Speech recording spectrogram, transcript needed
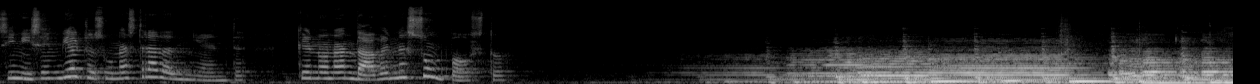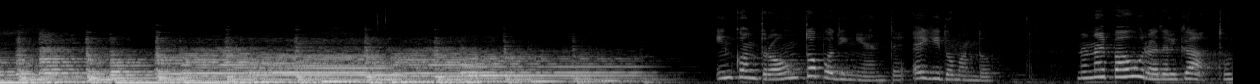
Si mise in viaggio su una strada di niente, che non andava in nessun posto. Incontrò un topo di niente e gli domandò Non hai paura del gatto?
